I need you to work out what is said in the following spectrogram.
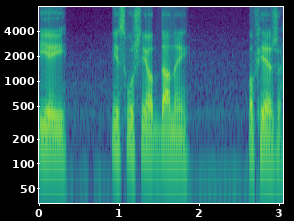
jej niesłusznie oddanej ofierze.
